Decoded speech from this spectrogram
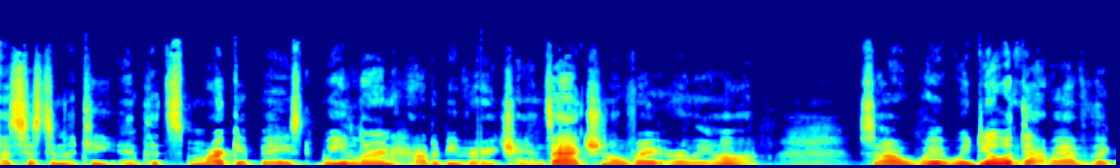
a system that te- that's market based, we learn how to be very transactional very early on. So we, we deal with that. We have the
